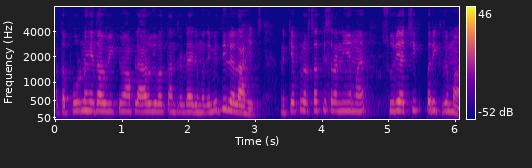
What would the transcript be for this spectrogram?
आता पूर्ण हे दहावी किंवा आपल्या आरोग्य विभाग तांत्रिक डायरीमध्ये मी दिलेला आहेच. आणि केपलरचा तिसरा नियम आहे सूर्याची परिक्रमा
